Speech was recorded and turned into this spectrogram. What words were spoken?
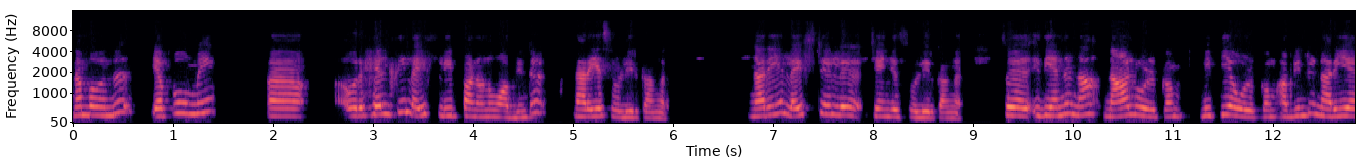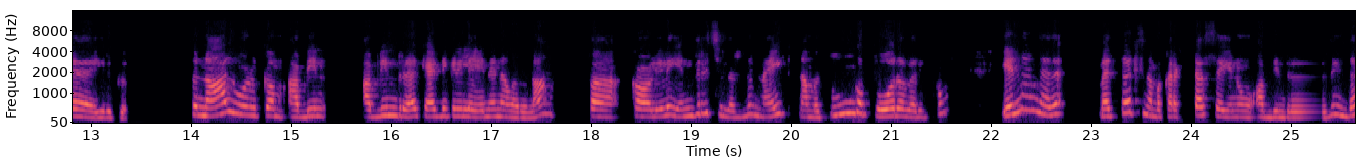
நம்ம வந்து எப்பவுமே ஒரு ஹெல்த்தி லைஃப் லீட் பண்ணணும் அப்படின்ட்டு நிறைய சொல்லியிருக்காங்க. நிறைய லைஃப் ஸ்டைல் சேஞ்சஸ் சொல்லியிருக்காங்க. ஸோ இது என்னன்னா நாள் ஒழுக்கம் நித்திய ஒழுக்கம் அப்படின்ட்டு நிறைய இருக்கு. ஸோ நாள் ஒழுக்கம் அப்படின் அப்படின்ற கேட்டகரியில என்னென்ன வரும்னா காலையில எந்திரிச்சுல இருந்து நைட் நம்ம தூங்க போற வரைக்கும் என்னென்ன மெத்தட்ஸ் நம்ம கரெக்டா செய்யணும் அப்படின்றது இந்த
